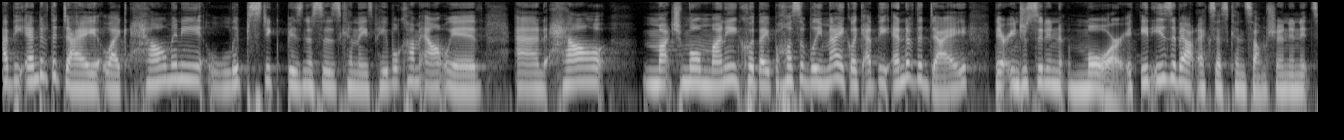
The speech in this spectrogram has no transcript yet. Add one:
at the end of the day, like how many lipstick businesses can these people come out with and how much more money could they possibly make? Like at the end of the day, they're interested in more. It, it is about excess consumption and it's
